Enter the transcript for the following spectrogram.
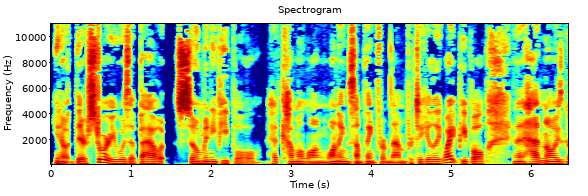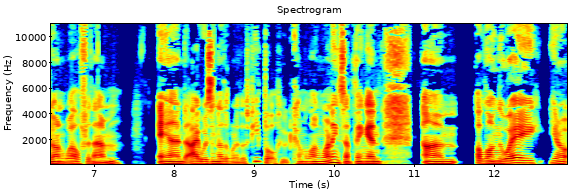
you know, their story was about so many people had come along wanting something from them, particularly white people, and it hadn't always gone well for them. And I was another one of those people who'd come along wanting something. And um, along the way, you know,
